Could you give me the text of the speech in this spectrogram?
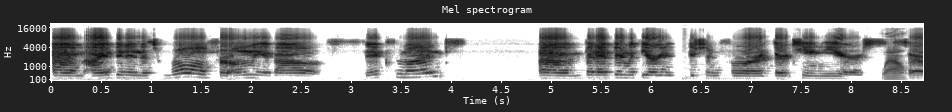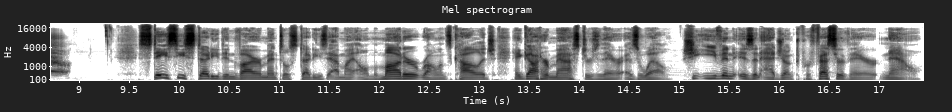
Um, I've been in this role for only about six months, um, but I've been with the organization for 13 years. Wow. So Stacy studied environmental studies at my alma mater, Rollins College, and got her master's there as well. She even is an adjunct professor there now.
